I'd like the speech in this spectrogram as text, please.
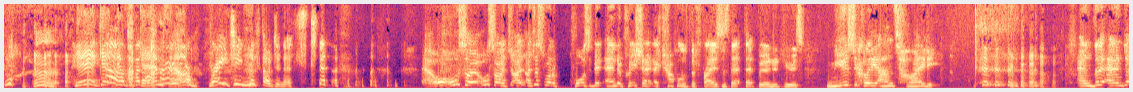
Yeah, get, get the but gams out. a raging misogynist. Uh, Also, also, I, I- I just want to pause a bit and appreciate a couple of the phrases that, that Bernard used. Musically untidy, and the, and uh,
